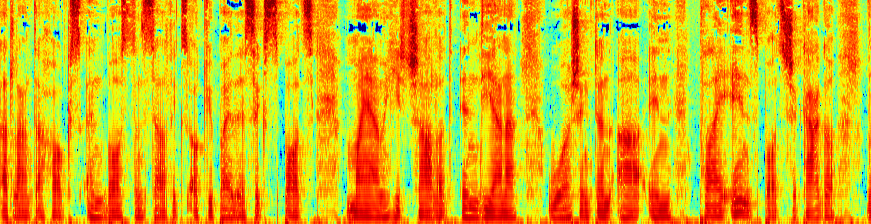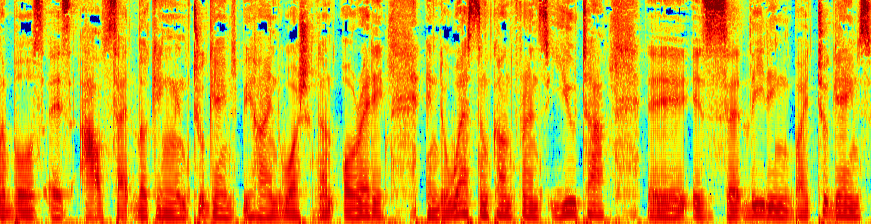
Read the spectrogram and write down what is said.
Atlanta Hawks, and Boston Celtics occupy the six spots. Miami Heat, Charlotte, Indiana, Washington are in play-in spots. Chicago the Bulls is outside looking in two games behind Washington already. In the Western Conference, Utah uh, is uh, leading by two games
